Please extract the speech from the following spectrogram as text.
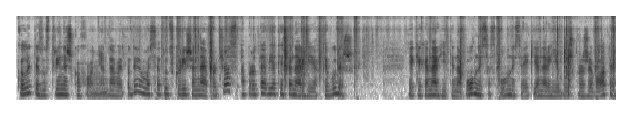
Коли ти зустрінеш кохання? Давай подивимося. Тут скоріше не про час, а про те, в яких енергіях ти будеш, яких енергій ти наповнишся, сповнишся, які енергії будеш проживати.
